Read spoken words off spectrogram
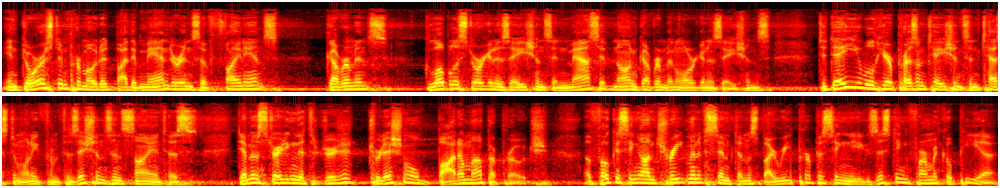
endorsed and promoted by the mandarins of finance, governments, globalist organizations, and massive non-governmental organizations, Today, you will hear presentations and testimony from physicians and scientists demonstrating that the traditional bottom up approach of focusing on treatment of symptoms by repurposing the existing pharmacopoeia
